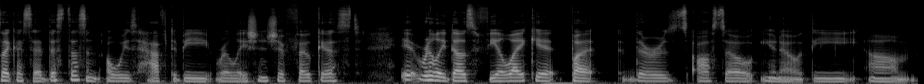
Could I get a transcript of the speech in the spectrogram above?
like I said, this doesn't always have to be relationship focused. It really does feel like it, but there's also, you know, the um,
